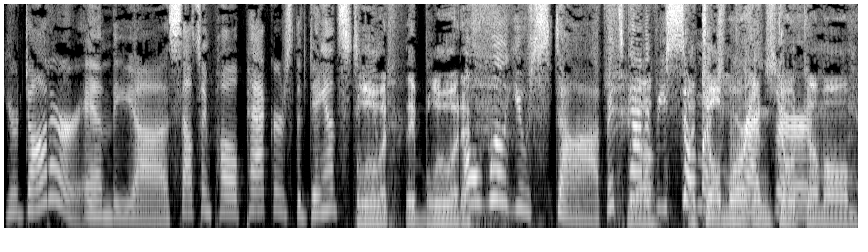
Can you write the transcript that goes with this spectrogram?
your daughter and the uh, South St. Paul Packers, the dance team. Blew it. They blew it. Oh, will you stop? It's got to know, be so I much told Morgan, pressure. don't come home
